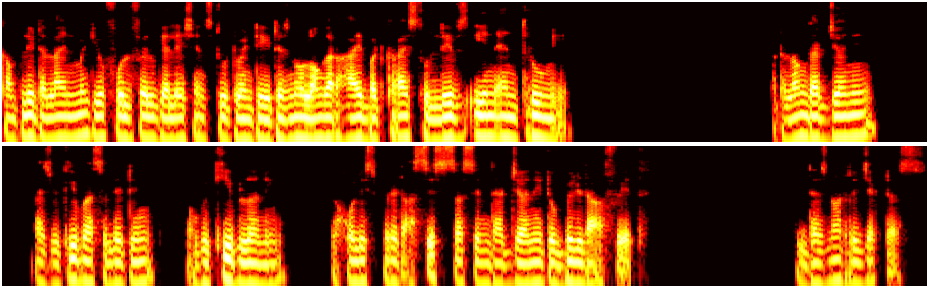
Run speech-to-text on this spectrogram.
Complete alignment, you fulfill Galatians 2.20. It is no longer I, but Christ who lives in and through me. But along that journey, as we keep oscillating, we keep learning, the Holy Spirit assists us in that journey to build our faith. He does not reject us,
